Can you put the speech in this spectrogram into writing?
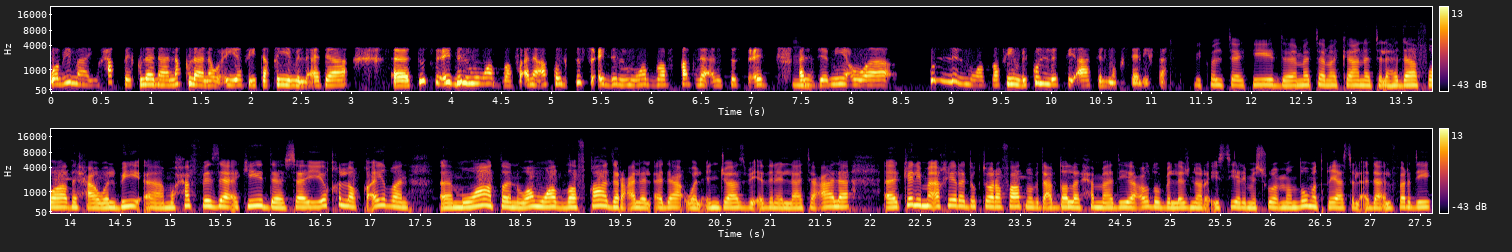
وبما يحقق لنا نقلة نوعية في تقييم الأداء. آه، تسعد الموظف. أنا أقول تسعد الموظف قبل أن تسعد الجميع و كل الموظفين بكل الفئات المختلفة. بكل تأكيد متى ما كانت الأهداف واضحة والبيئة محفزة أكيد سيخلق أيضا مواطن وموظف قادر على الأداء والإنجاز بإذن الله تعالى. كلمة أخيرة دكتورة فاطمة بن عبد الله الحمادية عضو باللجنة الرئيسية لمشروع منظومة قياس الأداء الفردي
